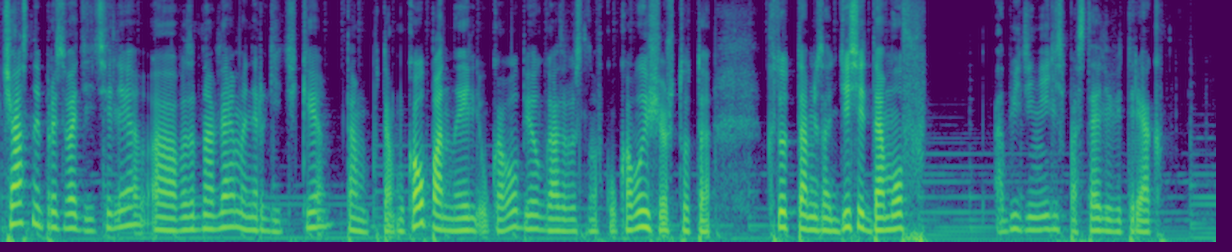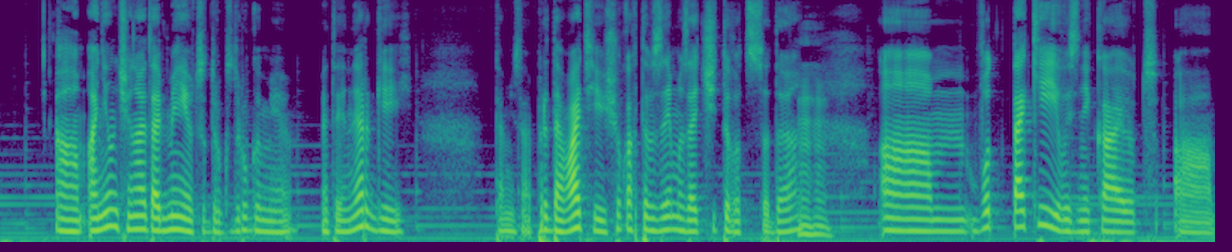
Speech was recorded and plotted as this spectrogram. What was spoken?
частные производители а, возобновляемой энергетики, там, там у кого панель, у кого биогазовая установка, у кого еще что-то, кто-то там, не знаю, 10 домов объединились, поставили ветряк. А, они начинают обмениваться друг с другами этой энергией, там, не знаю, продавать ее, еще как-то взаимозачитываться, да. Угу. А, вот такие возникают а,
